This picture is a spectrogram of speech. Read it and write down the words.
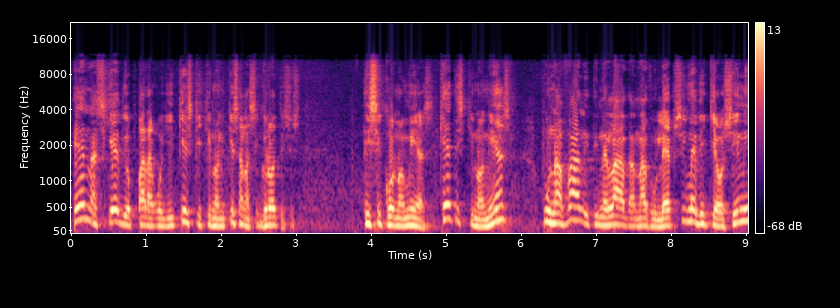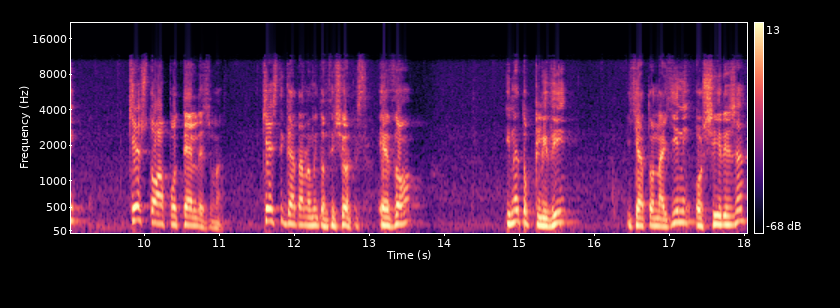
ένα σχέδιο παραγωγικής και κοινωνικής ανασυγκρότησης της οικονομίας και της κοινωνίας που να βάλει την Ελλάδα να δουλέψει με δικαιοσύνη και στο αποτέλεσμα και στην κατανομή των θυσιών. Εδώ είναι το κλειδί για το να γίνει ο ΣΥΡΙΖΑ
